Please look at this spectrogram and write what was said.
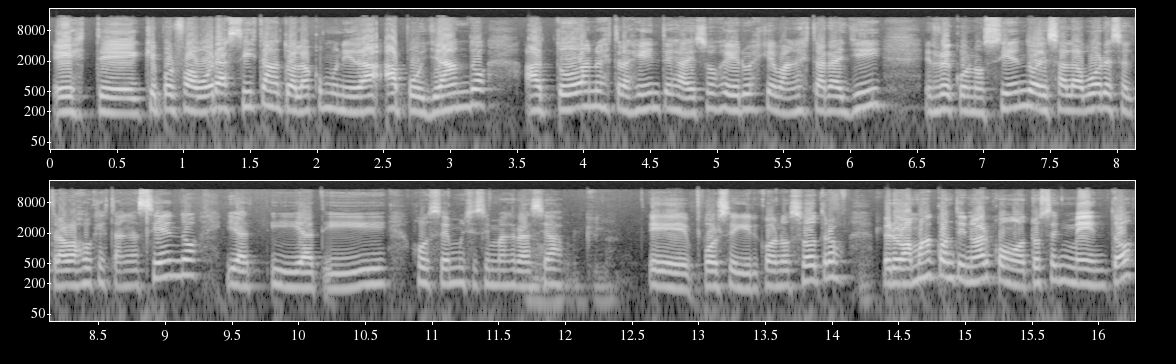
este, que por favor asistan a toda la comunidad apoyando a toda nuestra gente, a esos héroes que van a estar allí, reconociendo esa labor, ese el trabajo que están haciendo. Y a, y a ti, José, muchísimas gracias. Eh, por seguir con nosotros, pero vamos a continuar con otro segmento.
